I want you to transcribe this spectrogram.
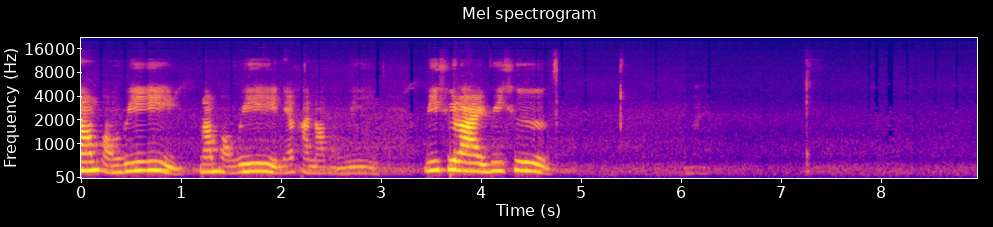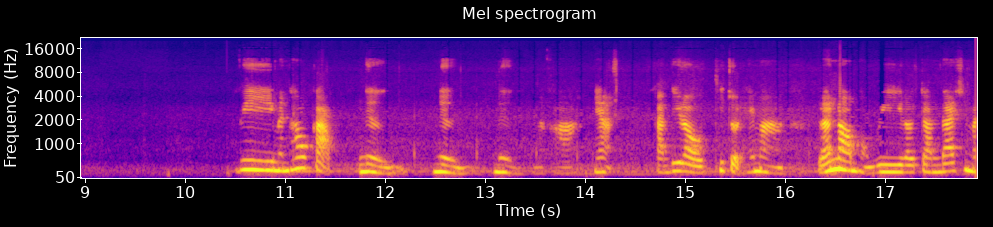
นอมของ v นอมของ v เนี่ยค่ะ นอมของ v v คืออะไร v คือ v มันเท่ากับหนึ่งหนึ่งหนึ่งนะคะ เนี่ยตามที่เราที่จดให้มา แล้วนอมของ v เราจำได้ใช่ไหม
